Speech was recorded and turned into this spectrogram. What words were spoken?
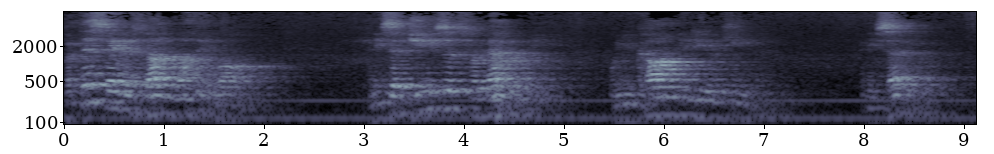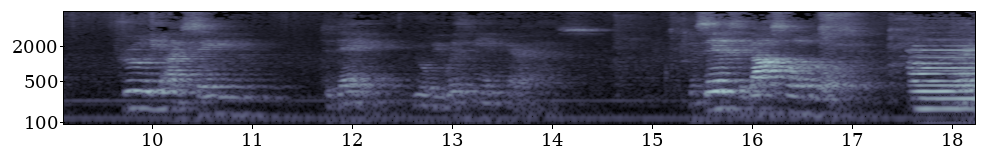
But this man has done nothing wrong. And he said, Jesus, remember me when you come into your kingdom. And he said to him, Truly I say to you, today you will be with me in paradise. This is the gospel of the Lord.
